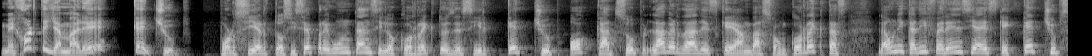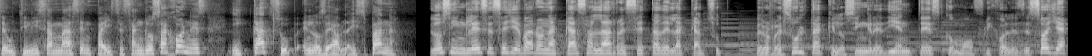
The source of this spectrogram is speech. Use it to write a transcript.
Mejor te llamaré Ketchup. Por cierto, si se preguntan si lo correcto es decir ketchup o catsup, la verdad es que ambas son correctas. La única diferencia es que ketchup se utiliza más en países anglosajones y catsup en los de habla hispana. Los ingleses se llevaron a casa la receta de la catsup, pero resulta que los ingredientes como frijoles de soya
